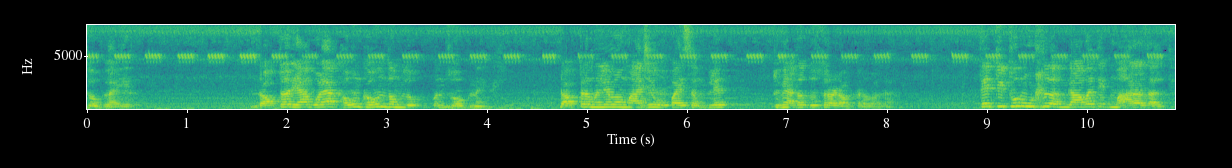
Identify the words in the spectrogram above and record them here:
झोप लागेल. डॉक्टर ह्या गोळ्या खाऊन खाऊन दमलो पण झोप नाही. डॉक्टर म्हणले मग माझे उपाय संपलेत. तुम्ही आता दुसरा डॉक्टर बघा. ते तिथून उठलं गावात एक महाराज आलते.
